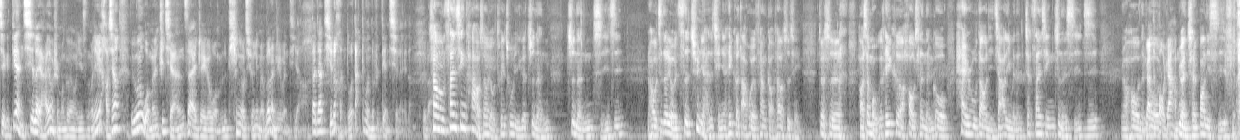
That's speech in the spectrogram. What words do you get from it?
这个电器类还有什么更有意思的吗？因为好像因为我们之前在这个我们的听友群里面问了这个问题啊，大家提了很多，大部分都是电器类的，对吧？像三星，它好像有推出一个智能智能洗衣机。然后我记得有一次，去年还是前年黑客大会有非常搞笑的事情，就是 好像某个黑客号称能够骇入到你家里面的这三星智能洗衣机，然后能够爆炸吗远程帮你洗衣服。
